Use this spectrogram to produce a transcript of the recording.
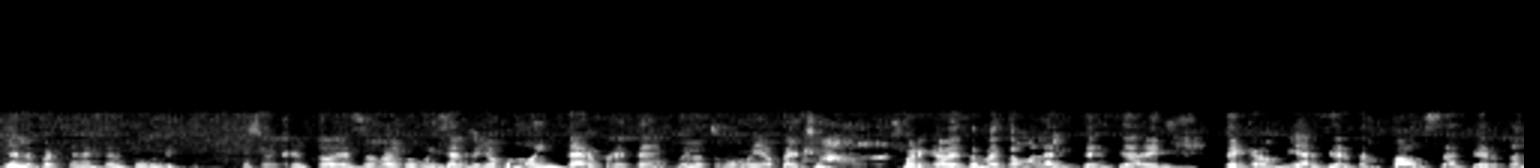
ya le pertenece al público. Eso, eso es algo muy cierto. Yo como intérprete me lo tomo muy a pecho porque a veces me tomo la licencia de, de cambiar ciertas pausas, ciertas,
